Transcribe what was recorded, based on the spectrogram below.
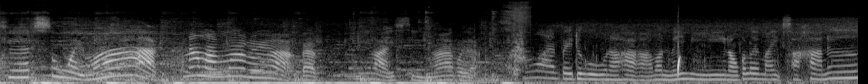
เคสสวยมาก น่ารักมากเลยอะแบบมีหลายสีมากเลยอะานไปดูนะคะ มันไม่มีเราก็เลยมาอีกสาขาหนึ่ง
